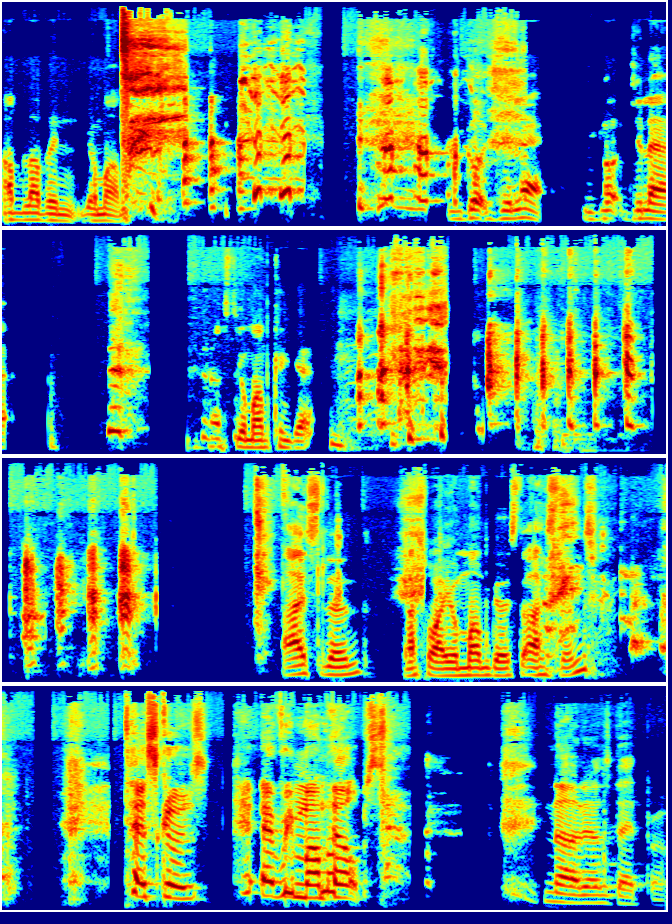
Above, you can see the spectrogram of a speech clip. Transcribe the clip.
I'm loving your mum. you got Gillette. You got Gillette. The best your mum can get. Iceland. That's why your mum goes to Iceland. Tesco's. Every mum helps. no, that was dead, bro.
